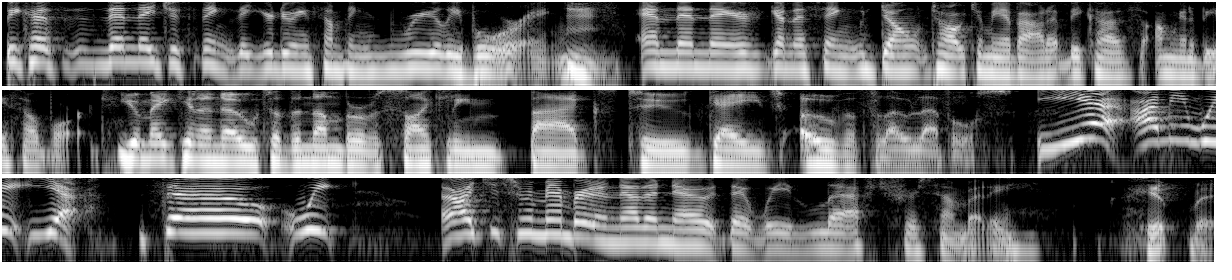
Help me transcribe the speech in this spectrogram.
Because then they just think that you're doing something really boring, Hmm. and then they're going to think, "Don't talk to me about it because I'm going to be so bored." You're making a note of the number of cycling bags to gauge overflow levels. Yeah, I mean we yeah. So we. I just remembered another note that we left for somebody. Hit me.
